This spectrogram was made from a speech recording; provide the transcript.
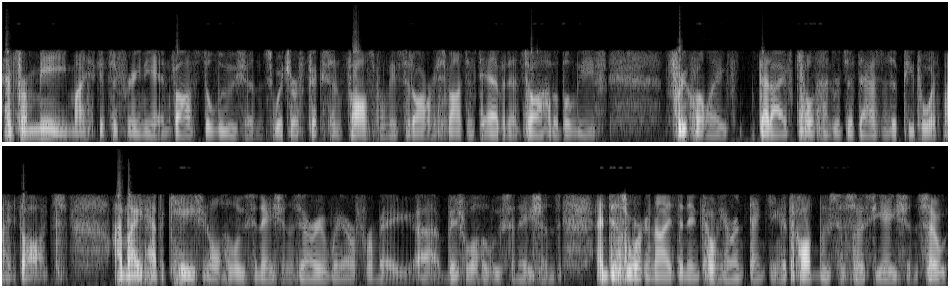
And for me, my schizophrenia involves delusions, which are fixed and false beliefs that aren't responsive to evidence. So I'll have a belief frequently that I've killed hundreds of thousands of people with my thoughts. I might have occasional hallucinations, very rare for me, uh, visual hallucinations, and disorganized and incoherent thinking. It's called loose association. So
